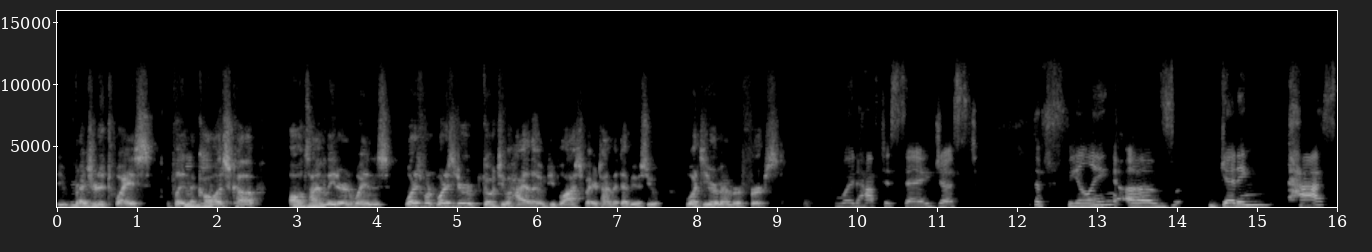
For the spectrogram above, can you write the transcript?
You mm-hmm. redshirted twice. You played in the mm-hmm. College Cup, all-time mm-hmm. leader in wins. What is what, what is your go-to highlight when people ask about your time at WSU? What do you remember first? Would have to say just the feeling of getting past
